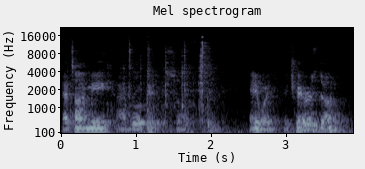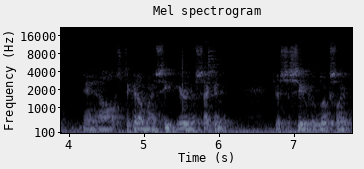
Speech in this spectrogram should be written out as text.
That's on me, I broke it. So anyway, the chair is done and I'll stick it on my seat here in a second just to see what it looks like.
